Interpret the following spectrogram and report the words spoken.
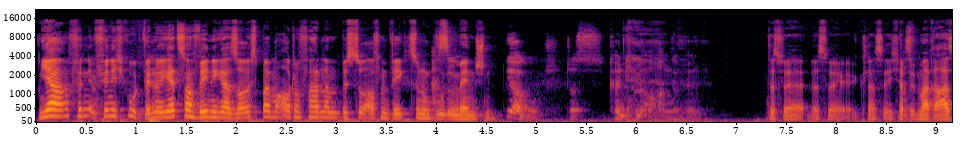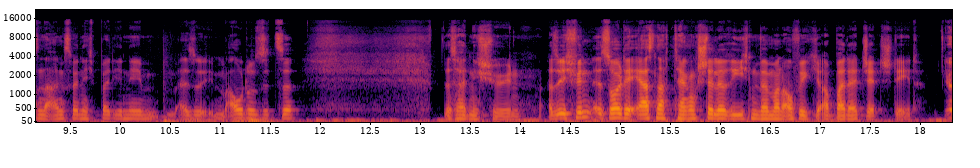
Ja, finde find ich gut. Wenn du jetzt noch weniger säufst beim Autofahren, dann bist du auf dem Weg zu einem Ach guten so. Menschen. Ja, gut, das könnte ich mir auch angewöhnen. Das wäre das wär klasse. Ich habe immer rasende Angst, wenn ich bei dir neben, also im Auto sitze. Das ist halt nicht schön. Also ich finde, es sollte erst nach Tankstelle riechen, wenn man auch wirklich bei der Jet steht.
